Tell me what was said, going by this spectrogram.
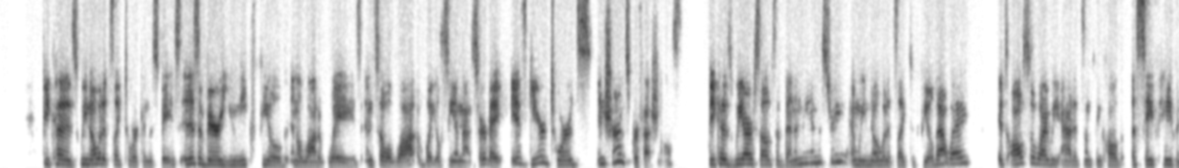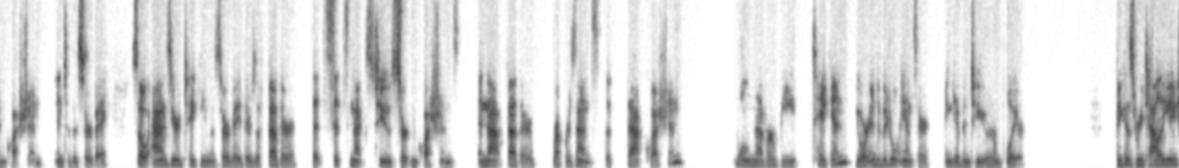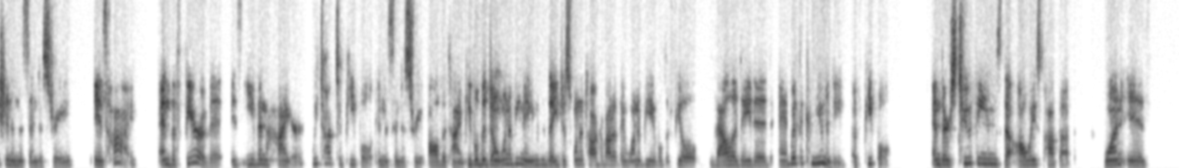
because we know what it's like to work in the space. It is a very unique field in a lot of ways. And so, a lot of what you'll see in that survey is geared towards insurance professionals because we ourselves have been in the industry and we know what it's like to feel that way. It's also why we added something called a safe haven question into the survey. So, as you're taking the survey, there's a feather that sits next to certain questions, and that feather represents that that question will never be taken your individual answer and given to your employer. Because retaliation in this industry is high and the fear of it is even higher. We talk to people in this industry all the time, people that don't want to be named, they just want to talk about it, they want to be able to feel validated and with a community of people. And there's two themes that always pop up. One is,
